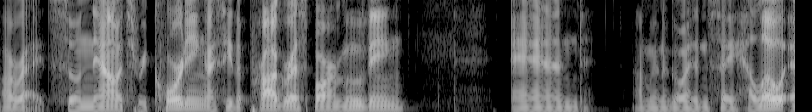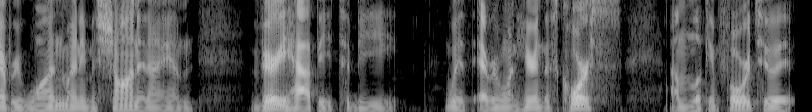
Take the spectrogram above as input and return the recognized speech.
All right, so now it's recording. I see the progress bar moving and I'm going to go ahead and say hello everyone. My name is Sean and I am very happy to be with everyone here in this course. I'm looking forward to it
